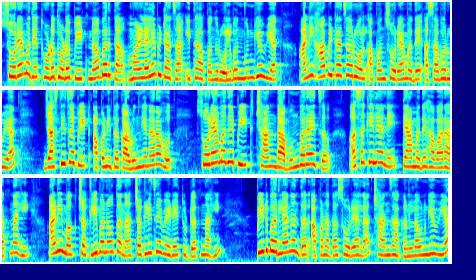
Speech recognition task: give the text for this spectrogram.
सोऱ्यामध्ये थोडं थोडं पीठ न भरता मळलेल्या पिठाचा इथं आपण रोल बनवून घेऊयात आणि हा पिठाचा रोल आपण सोऱ्यामध्ये असा भरूयात. जास्तीचं पीठ आपण इथं काढून घेणार आहोत. सोऱ्यामध्ये पीठ छान दाबून भरायचं. असं केल्याने त्यामध्ये हवा राहत नाही आणि मग चकली बनवताना चकलीचे वेढे तुटत नाही. पीठ भरल्यानंतर आपण आता सोऱ्याला छान झाकण लावून घेऊया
